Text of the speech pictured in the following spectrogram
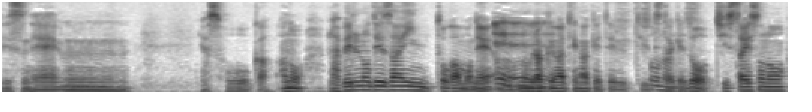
ですね。ううん。んいやそうか。あのラベルのデザインとかもね、ええあの野村君が手掛けてるって言ってたけど実際その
